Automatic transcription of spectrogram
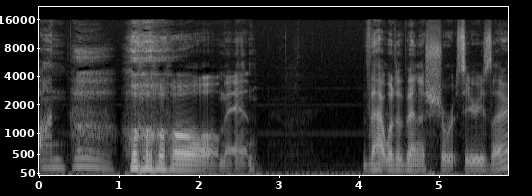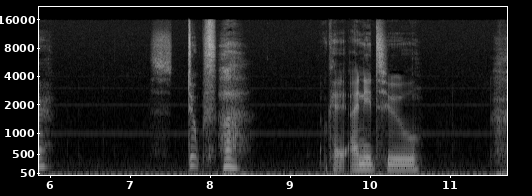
on... Oh, man. That would have been a short series there. Stoop. okay, I need to...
